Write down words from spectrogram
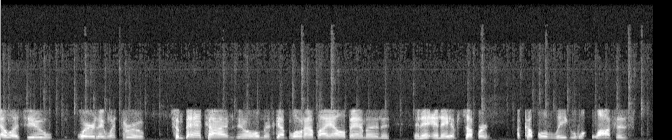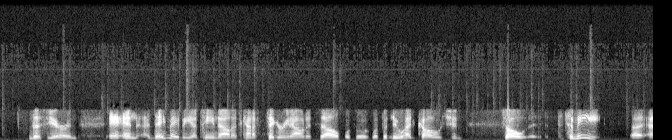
LSU, where they went through some bad times. You know, Ole Miss got blown out by Alabama, and and they, and they have suffered a couple of league losses this year, and and they may be a team now that's kind of figuring out itself with the with the new head coach, and so to me, uh,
